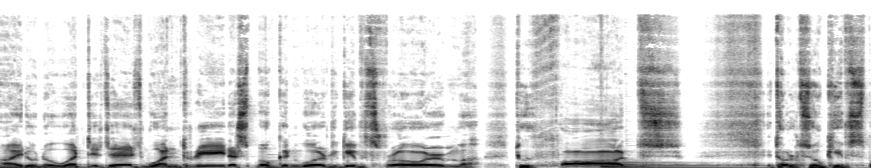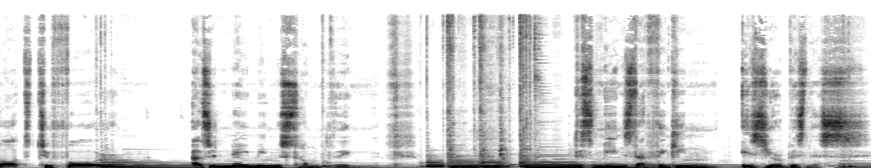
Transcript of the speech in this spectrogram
I don't know what it is. One three, the spoken word gives form to thought. It also gives thought to form, as in naming something. This means that thinking is your business.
